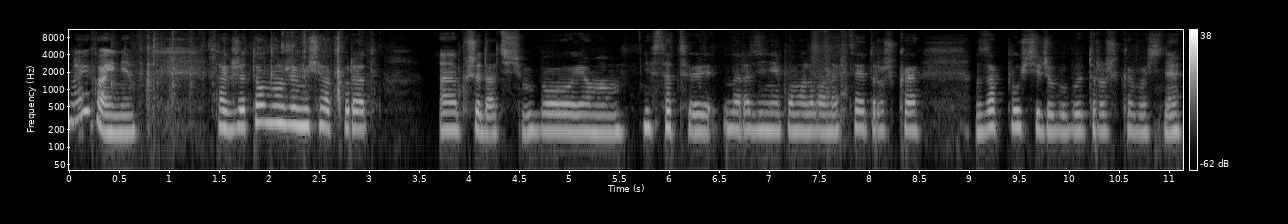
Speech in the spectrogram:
No i fajnie. Także to może mi się akurat e, przydać, bo ja mam niestety na razie niepomalowane. Chcę je troszkę zapuścić, żeby były troszkę właśnie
